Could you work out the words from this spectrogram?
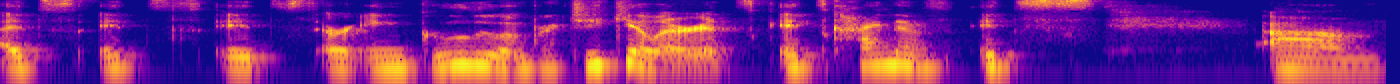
it's it's it's or in Gulu in particular it's it's kind of it's um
